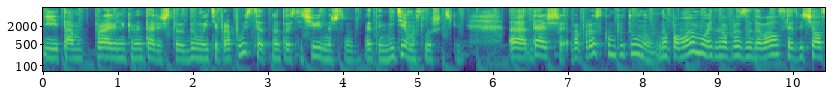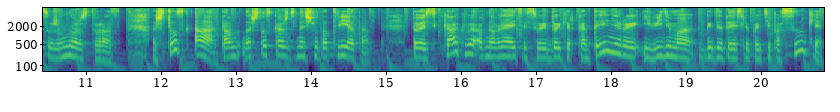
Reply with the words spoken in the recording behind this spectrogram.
И там правильный комментарий, что думаете пропустят. Ну, то есть очевидно, что это не тема слушателей. Э, дальше. Вопрос к Умпутуну. Но, по-моему, этот вопрос задавался и отвечался уже множество раз. А что... А, там что скажете насчет ответа? То есть, как вы обновляете свои докер-контейнеры и, видимо, где-то, если пойти по ссылке,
